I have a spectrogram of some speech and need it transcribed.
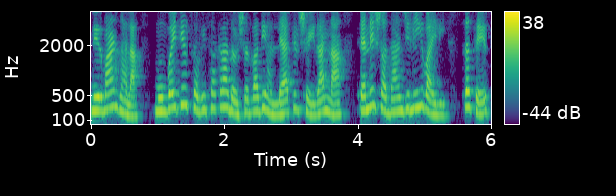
निर्माण झाला. मुंबईतील सव्वीस अकरा दहशतवादी हल्ल्यातील शहीदांना त्यांनी श्रद्धांजलीही वाहिली. तसेच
